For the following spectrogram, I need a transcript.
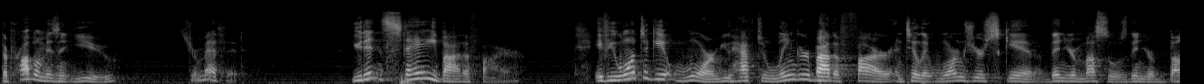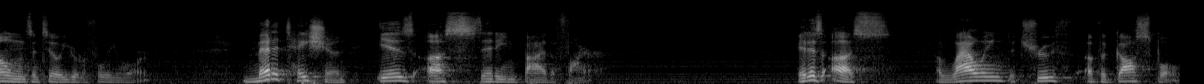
The problem isn't you, it's your method. You didn't stay by the fire. If you want to get warm, you have to linger by the fire until it warms your skin, then your muscles, then your bones until you are fully warm. Meditation is us sitting by the fire. It is us allowing the truth of the gospel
